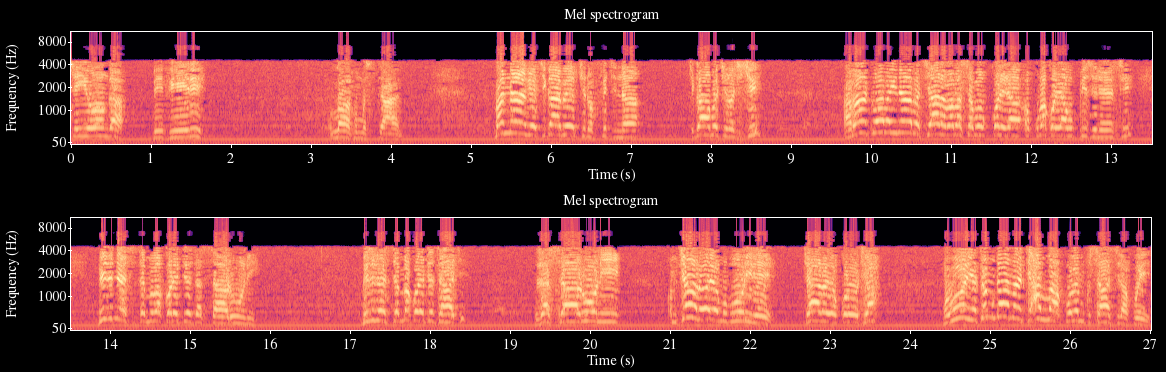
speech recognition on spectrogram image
siyunga biviiri allahu mustaan bannange ekigambo ekyo kino fitina kigambo kino kiki? Abantu abalina abakyala babasaba okukolera okubakolera mu bizinensi bizinesi zemubakoledde za saaluuni. Bizinesi zemubakoledde zaki za saaluuni. Omukyalo oyo mubuulire. Mukyalo oyo kola otya? Mubuulire tomugamba nti allah akuobe mu kusaasira kwe.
